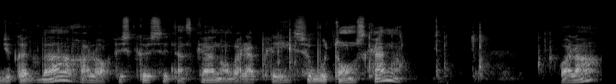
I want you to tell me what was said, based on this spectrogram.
du code barre. Alors, puisque c'est un scan, on va l'appeler ce bouton scan. Voilà.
